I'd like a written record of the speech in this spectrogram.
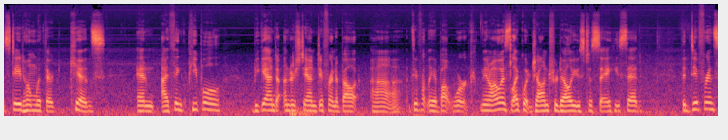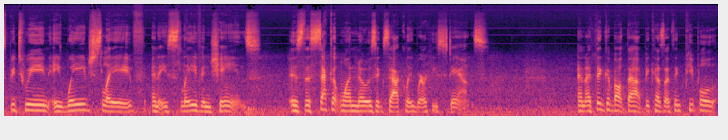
stayed home with their kids and i think people began to understand different about uh, differently about work. You know i always like what john trudell used to say. He said the difference between a wage slave and a slave in chains is the second one knows exactly where he stands. And I think about that because I think people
